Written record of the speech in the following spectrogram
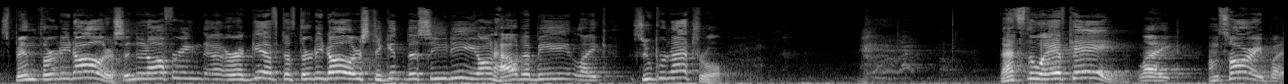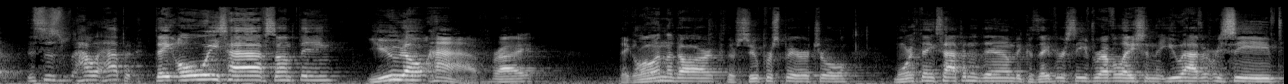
spend $30. Send an offering uh, or a gift of $30 to get the CD on how to be like supernatural. That's the way of Cain. Like, I'm sorry, but this is how it happened. They always have something you don't have, right? They glow in the dark, they're super spiritual. More things happen to them because they've received revelation that you haven't received.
